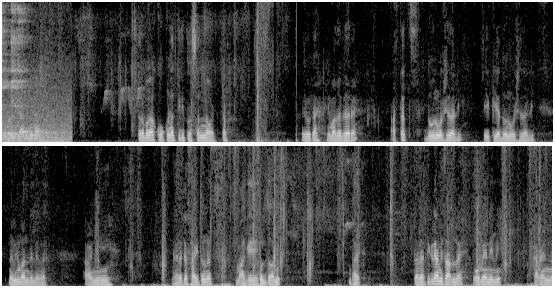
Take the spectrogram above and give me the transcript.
तोपर्यंत मी नाश्ता करतो तर बघा कोकणात किती प्रसन्न वाटतं. हे बघा हे माझं घर आहे. आत्ताच दोन वर्ष झाली एक या दोन वर्ष झाली. नवीन बांधलेलं घर. आणि घराच्या साईटूनच मागे बोलतो आम्ही. बाय तर तिकडे आम्ही चाललो आहे ओम्याने मी. कारण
